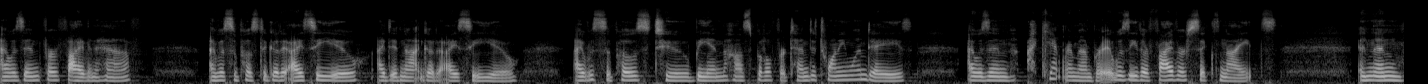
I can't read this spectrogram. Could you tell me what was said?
I was in for five and a half. I was supposed to go to ICU. I did not go to ICU. I was supposed to be in the hospital for 10 to 21 days. I was in, I can't remember, it was either five or six nights. And then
